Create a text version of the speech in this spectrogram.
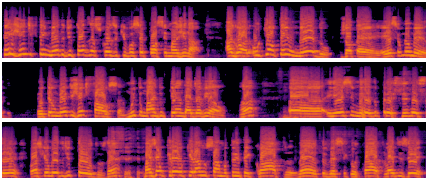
Tem gente que tem medo de todas as coisas que você possa imaginar. Agora, o que eu tenho medo, JR, esse é o meu medo. Eu tenho medo de gente falsa, muito mais do que andar de avião. Né? Ah, e esse medo precisa ser, eu acho que é o medo de todos, né? Mas eu creio que lá no Salmo 34, né, o versículo 4, vai dizer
